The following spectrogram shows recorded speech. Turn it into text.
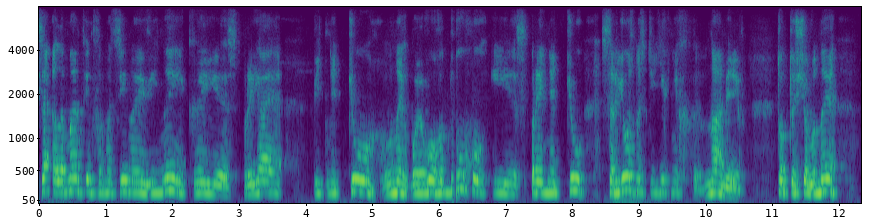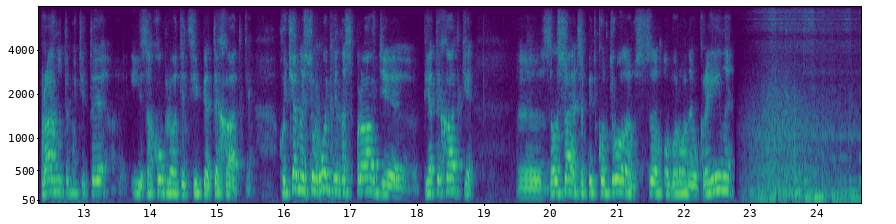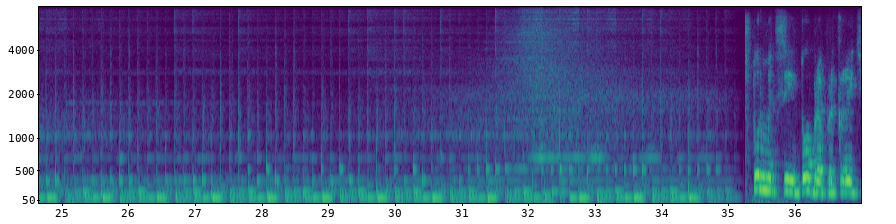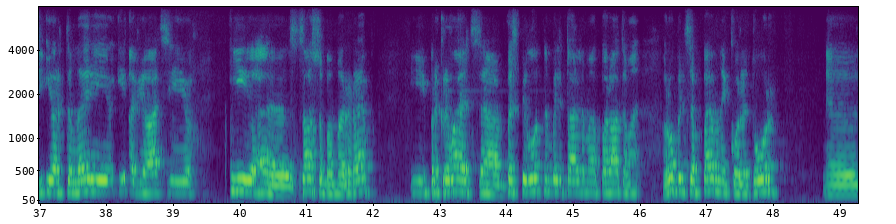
це елемент інформаційної війни, який сприяє підняттю у них бойового духу і сприйняттю серйозності їхніх намірів. Тобто, що вони прагнутимуть іти і захоплювати ці п'ятихатки. Хоча на сьогодні насправді п'ятихатки е, залишаються під контролем Сил оборони України. Штурми ці добре прикриті і артилерією, і авіацією, і е, засобами РЕБ, і прикриваються безпілотними літальними апаратами. Робиться певний коридор, е,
